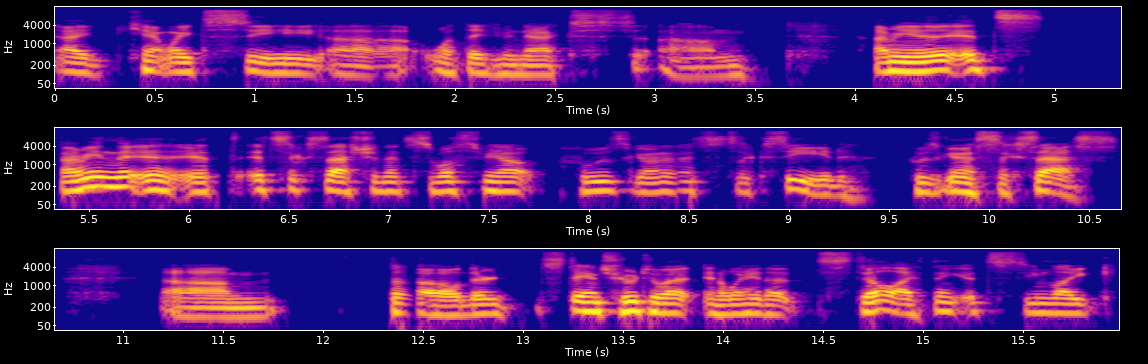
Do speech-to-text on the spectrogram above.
I can't wait to see uh, what they do next. Um, I mean, it's I mean it, it, it's Succession. It's supposed to be out who's going to succeed, who's going to success. Um, so they're staying true to it in a way that still I think it seemed like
